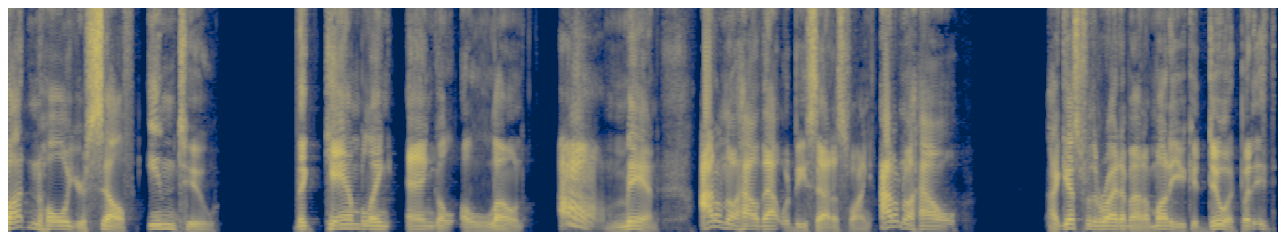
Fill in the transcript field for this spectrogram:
buttonhole yourself into the gambling angle alone, oh man, I don't know how that would be satisfying. I don't know how I guess for the right amount of money you could do it, but it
